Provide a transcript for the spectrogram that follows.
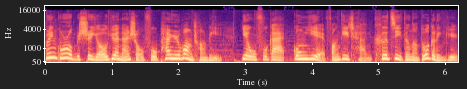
Win Group 是由越南首富潘日旺创立，业务覆盖工业、房地产、科技等等多个领域。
